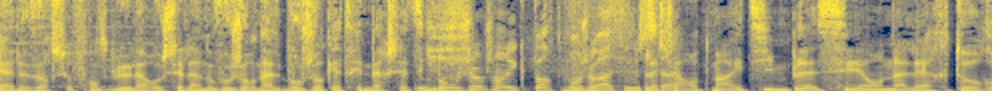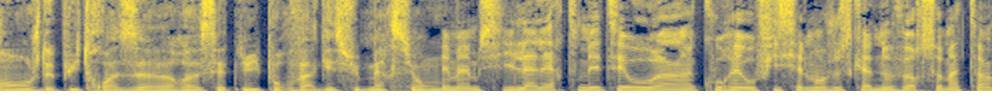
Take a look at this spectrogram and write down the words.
Et à 9h sur France Bleu, La Rochelle, un nouveau journal. Bonjour Catherine Berchetsky. Bonjour Jean-Luc Porte, bonjour à tous. La Charente-Maritime placée en alerte orange depuis 3 heures cette nuit pour vagues et submersion. Et même si l'alerte météo a couru officiellement jusqu'à 9h ce matin,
